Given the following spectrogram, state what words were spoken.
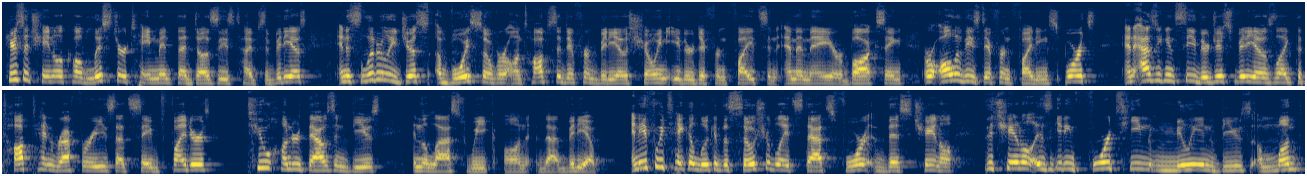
here's a channel called Listertainment that does these types of videos and it's literally just a voiceover on tops of different videos showing either different fights in MMA or boxing or all of these different fighting sports. And as you can see, they're just videos like the top 10 referees that saved fighters, 200,000 views in the last week on that video. And if we take a look at the Social Blade stats for this channel, the channel is getting 14 million views a month,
